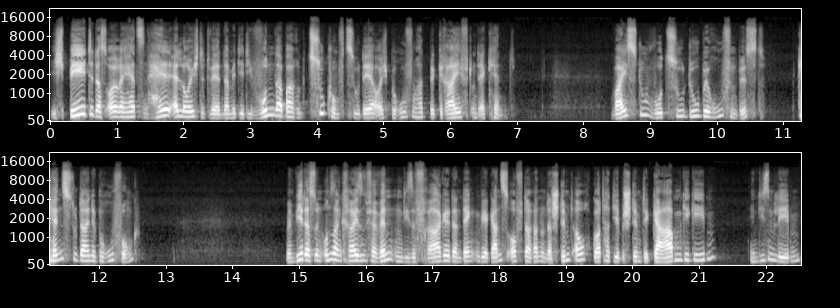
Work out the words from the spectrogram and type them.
Ich bete, dass eure Herzen hell erleuchtet werden, damit ihr die wunderbare Zukunft, zu der er euch berufen hat, begreift und erkennt. Weißt du, wozu du berufen bist? Kennst du deine Berufung? Wenn wir das in unseren Kreisen verwenden, diese Frage, dann denken wir ganz oft daran, und das stimmt auch, Gott hat dir bestimmte Gaben gegeben in diesem Leben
